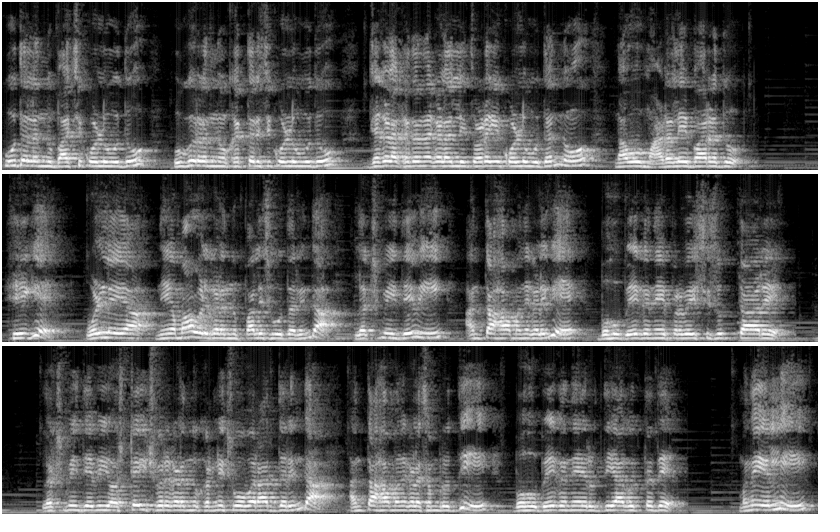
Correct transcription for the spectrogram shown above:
ಕೂದಲನ್ನು ಬಾಚಿಕೊಳ್ಳುವುದು, ಉಗುರನ್ನು ಕತ್ತರಿಸಿಕೊಳ್ಳುವುದು, ಜಗಳ ಕದನಗಳಲ್ಲಿ ತೊಡಗಿಕೊಳ್ಳುವುದನ್ನು ನಾವು ಮಾಡಲೇಬಾರದು. ಹೀಗೆ ಒಳ್ಳೆಯ ನಿಯಮಾವಳಿಗಳನ್ನು ಪಾಲಿಸುವುದರಿಂದ ಲಕ್ಷ್ಮೀದೇವಿ ಅಂತಹ ಮನೆಗಳಿಗೆ ಬಹು ಬೇಗನೆ ಪ್ರವೇಶಿಸುತ್ತಾರೆ. ಲಕ್ಷ್ಮೀದೇವಿಯು ಅಷ್ಟೈಶ್ವರ್ಯಗಳನ್ನು ಕರುಣಿಸುವವರಾದ್ದರಿಂದ ಅಂತಹ ಮನೆಗಳ ಸಮೃದ್ಧಿ ಬಹು ಬೇಗನೆ ವೃದ್ಧಿಯಾಗುತ್ತದೆ. ಮನೆಯಲ್ಲಿ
